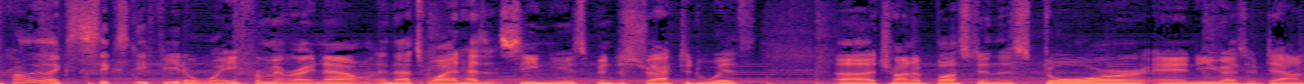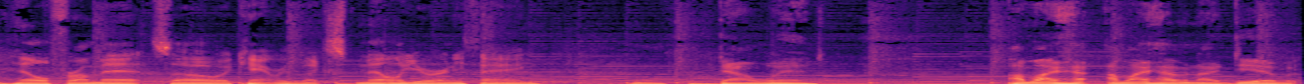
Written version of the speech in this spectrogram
probably like 60 feet away from it right now. And that's why it hasn't seen you. It's been distracted with uh, trying to bust in this door, and you guys are downhill from it, so it can't really like smell you or anything. Oh, downwind. I might ha- I might have an idea but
